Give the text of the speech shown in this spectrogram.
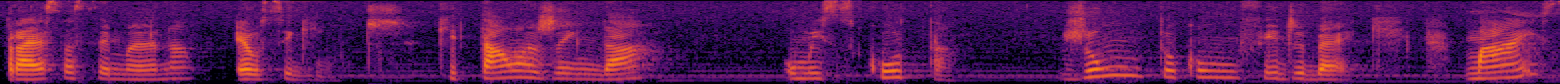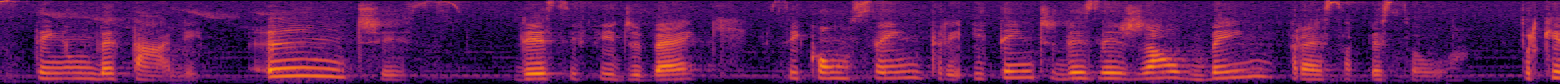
para essa semana, é o seguinte. Que tal agendar uma escuta junto com um feedback? Mas tem um detalhe. Antes desse feedback, se concentre e tente desejar o bem para essa pessoa. Porque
